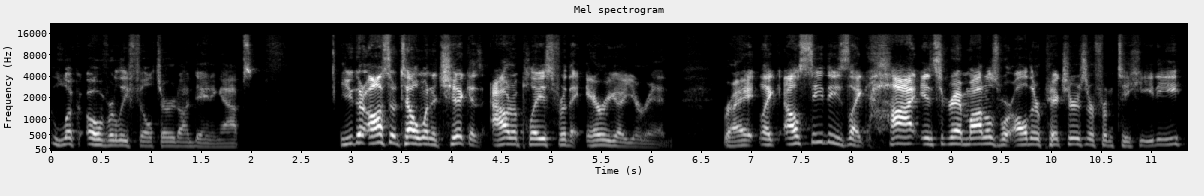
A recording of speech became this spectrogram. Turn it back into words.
look overly filtered on dating apps. You can also tell when a chick is out of place for the area you're in, right? Like I'll see these like hot Instagram models where all their pictures are from Tahiti.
